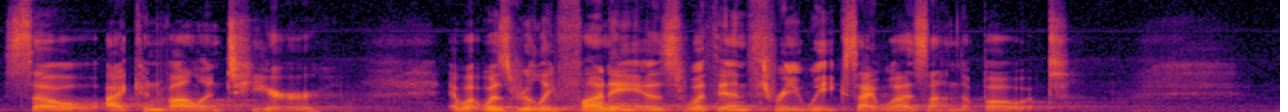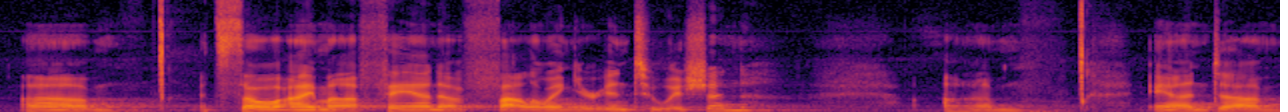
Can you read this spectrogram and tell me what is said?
so I can volunteer. And what was really funny is within three weeks, I was on the boat. Um, so I'm a fan of following your intuition. Um, and um,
